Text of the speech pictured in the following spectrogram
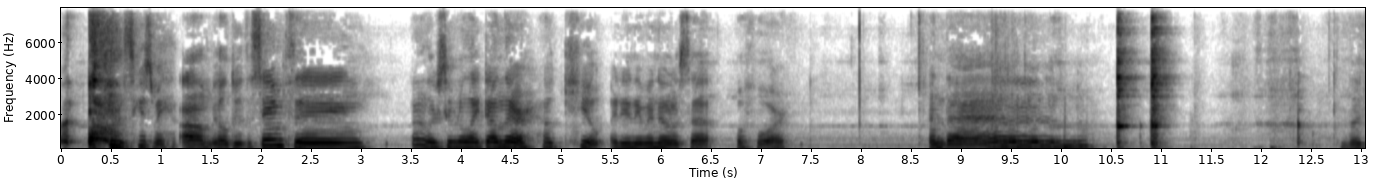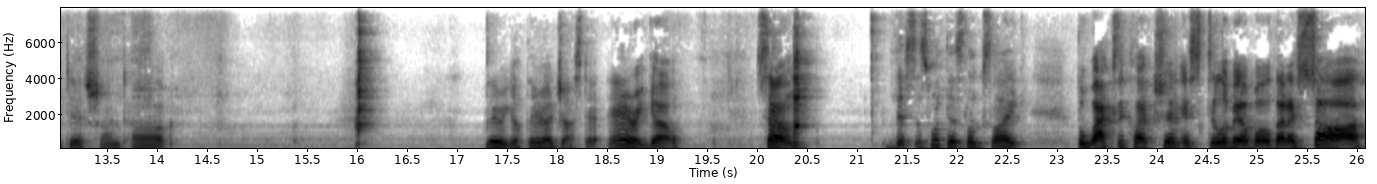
Excuse me. Um, it'll do the same thing. Oh, there's even a light down there. How cute. I didn't even notice that before. And then the dish on top. There we go. There, adjust it. There we go. So, this is what this looks like. The Waxy collection is still available that I saw.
